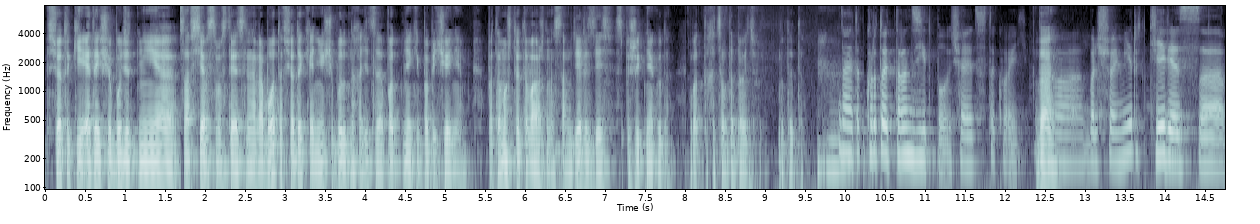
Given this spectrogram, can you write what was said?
все-таки это еще будет не совсем самостоятельная работа, все-таки они еще будут находиться под неким попечением, потому что это важно, на самом деле, здесь спешить некуда. Вот, хотел добавить вот это. Да, это крутой транзит получается такой да. в большой мир через э,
